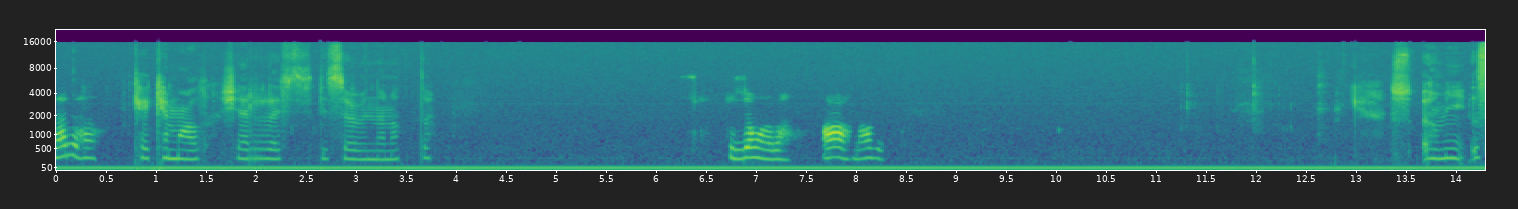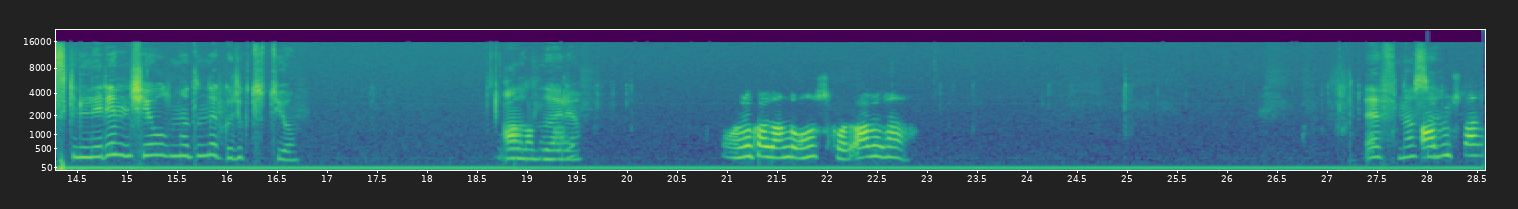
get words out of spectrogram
nerede ha? Ke Kemal şerefsiz serverından attı. Çizeceğim onu ben. Aa ne yapıyor? Hani skinlerin şey olmadığında gıcık tutuyor. Anladım Altları. Oyunu kazandı 10 skor. Abi ha. F nasıl? Abi 3 tane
